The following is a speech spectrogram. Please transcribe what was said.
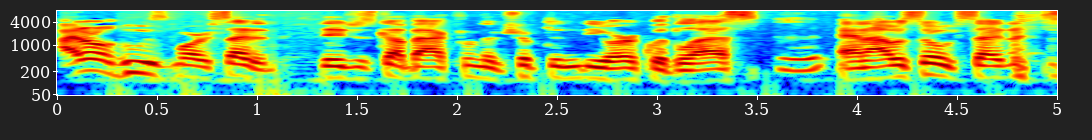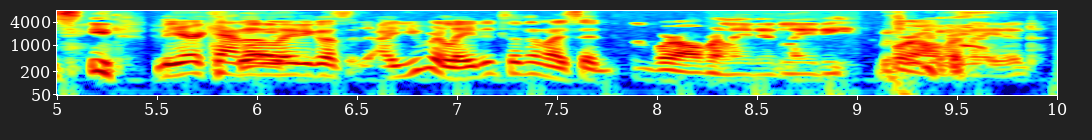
I don't know who was more excited. They just got back from their trip to New York with Les, mm-hmm. and I was so excited to see the Air Canada Well- lady goes, "Are you related to them?" I said, "We're all related, lady. We're all related."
